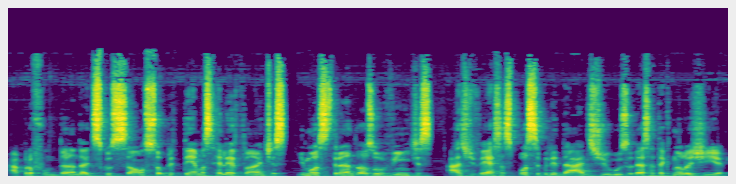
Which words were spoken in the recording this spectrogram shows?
aprofundando a discussão sobre temas relevantes e mostrando aos ouvintes as diversas possibilidades de uso dessa tecnologia.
